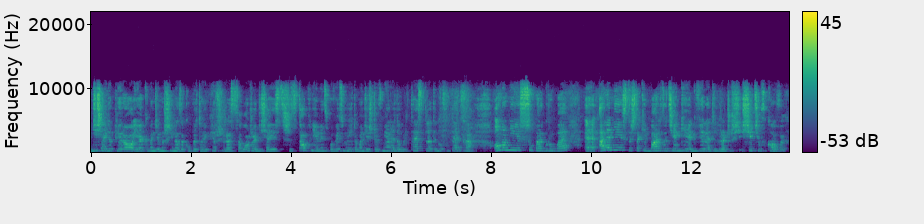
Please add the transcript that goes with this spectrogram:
Dzisiaj dopiero jak będziemy szli na zakupy, to je pierwszy raz założę. Dzisiaj jest 3 stopnie, więc powiedzmy, że to będzie jeszcze w miarę dobry test dla tego futerka. Ono nie jest super grube, e, ale nie jest też takie bardzo cienkie jak wiele tych rzeczy si- sieciówkowych.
